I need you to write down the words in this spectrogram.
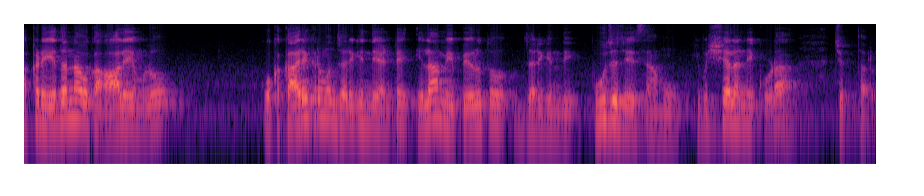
అక్కడ ఏదన్నా ఒక ఆలయంలో ఒక కార్యక్రమం జరిగింది అంటే ఇలా మీ పేరుతో జరిగింది పూజ చేశాము ఈ విషయాలన్నీ కూడా చెప్తారు.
